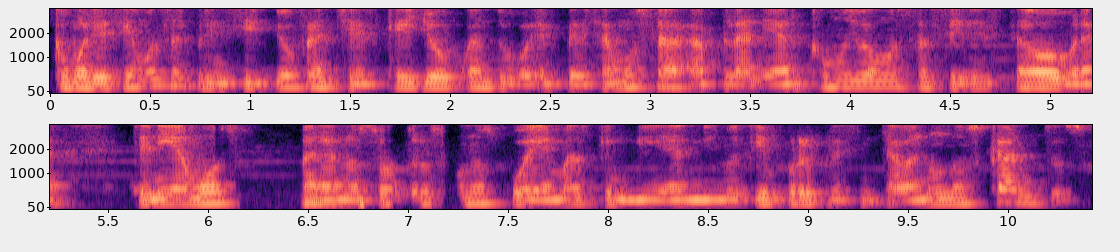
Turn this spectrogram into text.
como decíamos al principio, Francesca y yo, cuando empezamos a, a, planear cómo íbamos a hacer esta obra, teníamos para nosotros unos poemas que al mismo tiempo representaban unos cantos.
